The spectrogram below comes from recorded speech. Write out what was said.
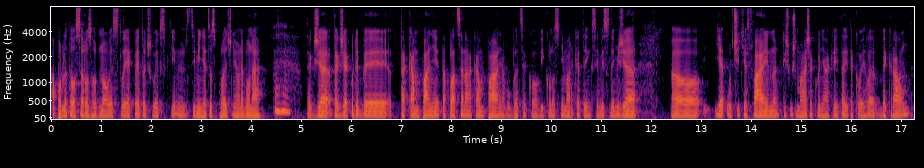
a podle toho se rozhodnou, jestli jako je to člověk s, tím, s tím něco společného nebo ne. Mm-hmm. Takže, takže jako kdyby ta kampaň, ta placená kampaň a vůbec jako výkonnostní marketing si myslím, že uh, Eh, je určitě fajn, když už máš jako nějaký tady takovýhle background,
